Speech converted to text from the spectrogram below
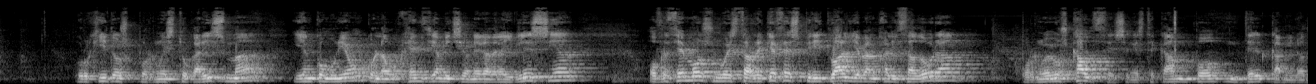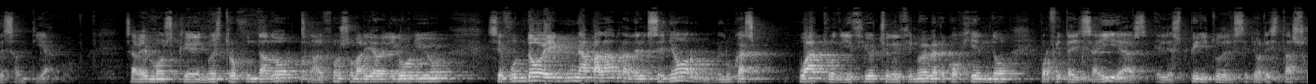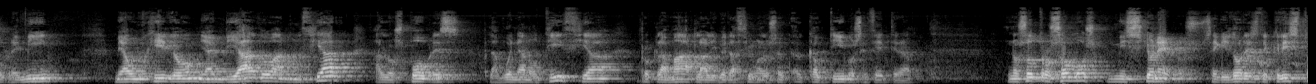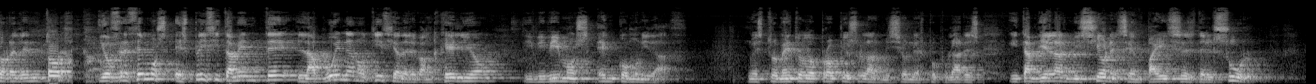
urgidos por nuestro carisma y en comunión con la urgencia misionera de la Iglesia, ofrecemos nuestra riqueza espiritual y evangelizadora por nuevos cauces en este campo del Camino de Santiago. Sabemos que nuestro fundador, Alfonso María de Ligorio, se fundó en una palabra del Señor, Lucas 4, 18, 19, recogiendo profeta Isaías, el Espíritu del Señor está sobre mí, me ha ungido, me ha enviado a anunciar a los pobres la buena noticia, proclamar la liberación a los cautivos, etc. Nosotros somos misioneros, seguidores de Cristo Redentor, y ofrecemos explícitamente la buena noticia del Evangelio y vivimos en comunidad. Nuestro método propio son las misiones populares y también las misiones en países del sur,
